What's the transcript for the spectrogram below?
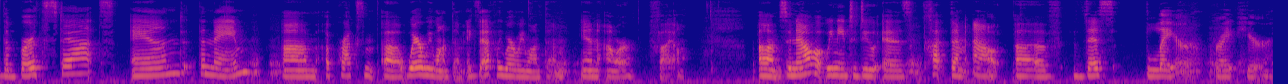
the birth stats and the name, um, approximate uh, where we want them, exactly where we want them in our file. Um, so now what we need to do is cut them out of this layer right here,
